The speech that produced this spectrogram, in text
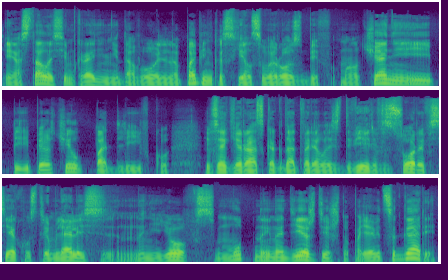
и осталась им крайне недовольна. Папенька съел свой ростбиф в молчании и переперчил подливку. И всякий раз, когда отворялась дверь, взоры всех устремлялись на нее в смутной надежде, что появится Гарри.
